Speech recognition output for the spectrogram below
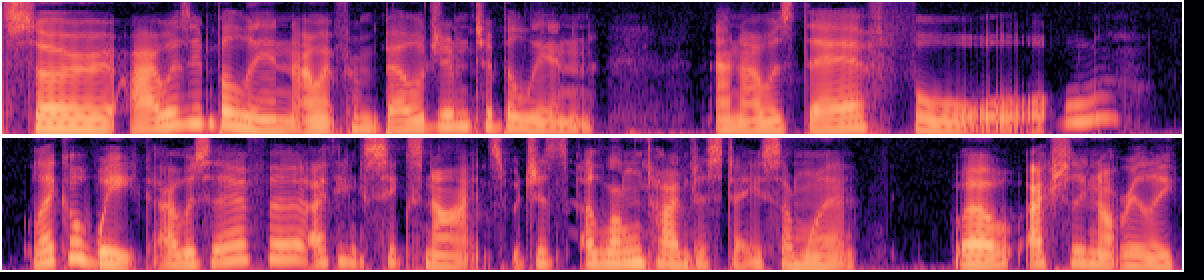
So I was in Berlin. I went from Belgium to Berlin and I was there for like a week. I was there for I think 6 nights, which is a long time to stay somewhere. Well, actually not really.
